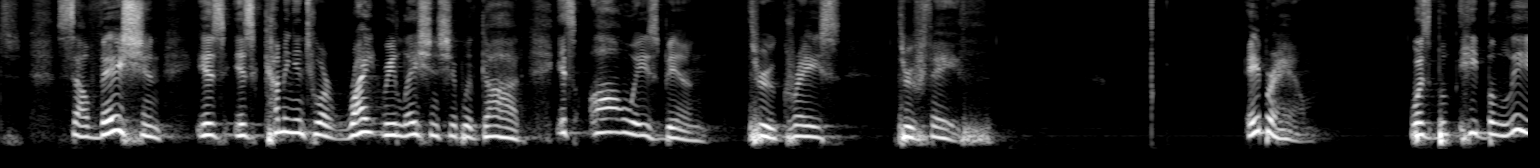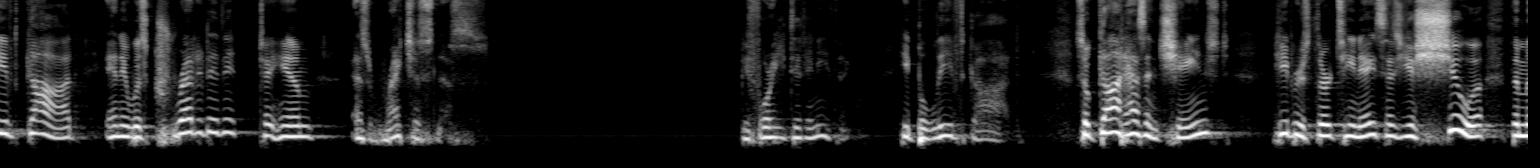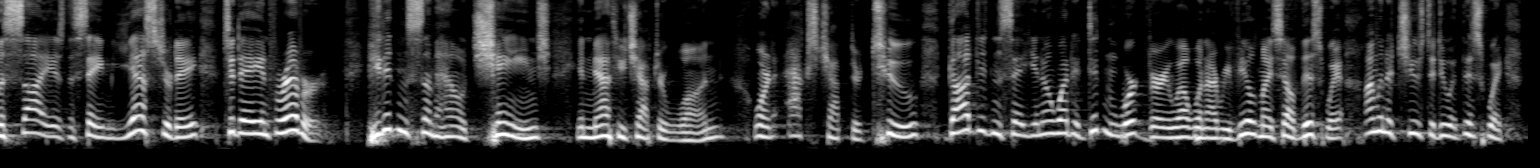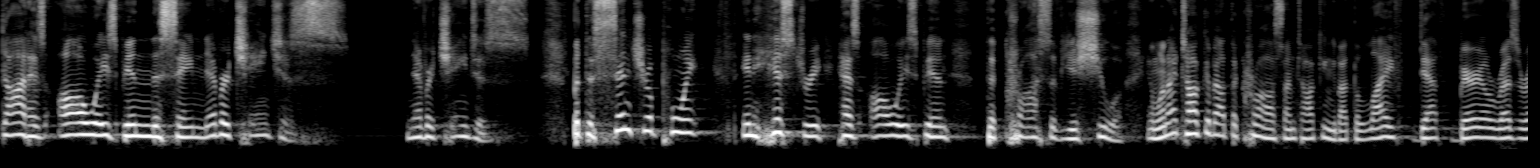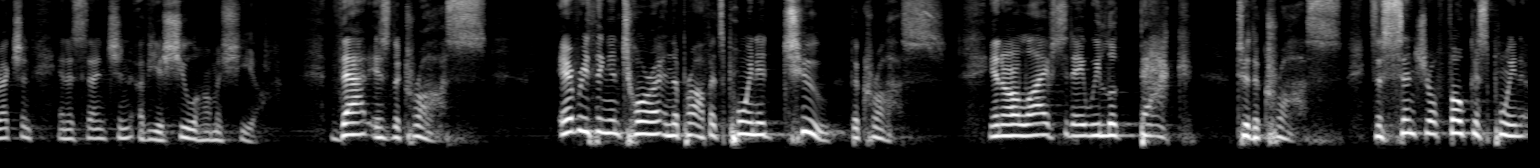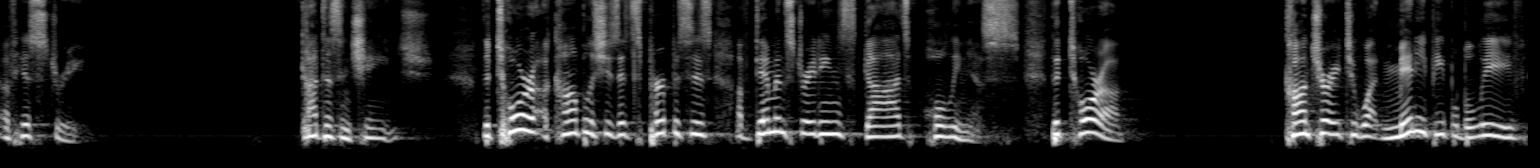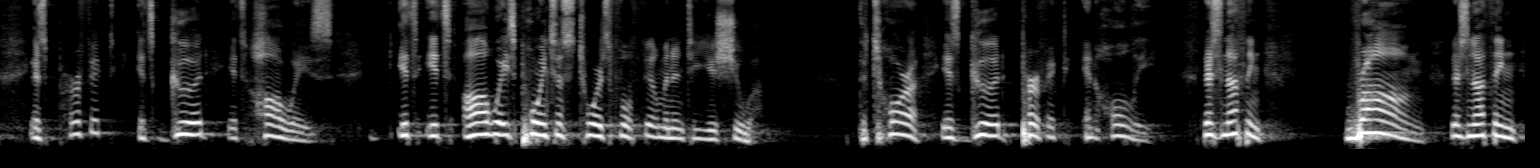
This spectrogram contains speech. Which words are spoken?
Salvation is, is coming into a right relationship with God. It's always been through grace, through faith. Abraham was he believed God and it was credited to him as righteousness before he did anything. He believed God. So God hasn't changed. Hebrews 13 8 says, Yeshua, the Messiah, is the same yesterday, today, and forever. He didn't somehow change in Matthew chapter 1 or in Acts chapter 2. God didn't say, you know what, it didn't work very well when I revealed myself this way. I'm going to choose to do it this way. God has always been the same, never changes. Never changes. But the central point in history has always been the cross of Yeshua. And when I talk about the cross, I'm talking about the life, death, burial, resurrection, and ascension of Yeshua HaMashiach. That is the cross. Everything in Torah and the prophets pointed to the cross. In our lives today, we look back to the cross. It's a central focus point of history. God doesn't change. The Torah accomplishes its purposes of demonstrating God's holiness. The Torah, contrary to what many people believe, is perfect, it's good, it's always. It's, it's always points us towards fulfillment into Yeshua. The Torah is good, perfect, and holy. There's nothing wrong. There's nothing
